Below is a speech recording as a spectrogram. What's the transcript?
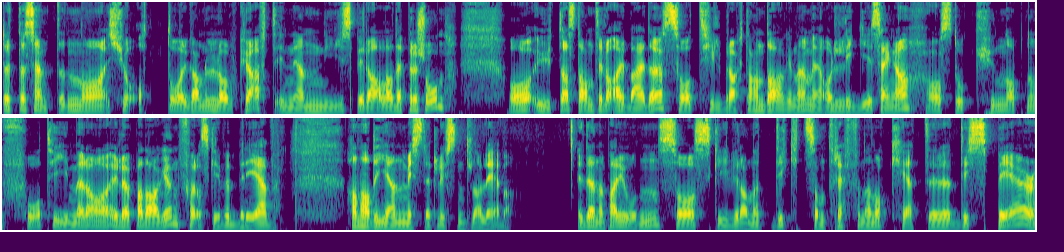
Dette sendte den nå 28 år gamle Lovecraft inn i en ny spiral av depresjon, og ute av stand til å arbeide så tilbrakte han dagene med å ligge i senga, og sto kun opp noen få timer i løpet av dagen for å skrive brev. Han hadde igjen mistet lysten til å leve. I denne perioden så skriver han et dikt som treffende nok heter Despair,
